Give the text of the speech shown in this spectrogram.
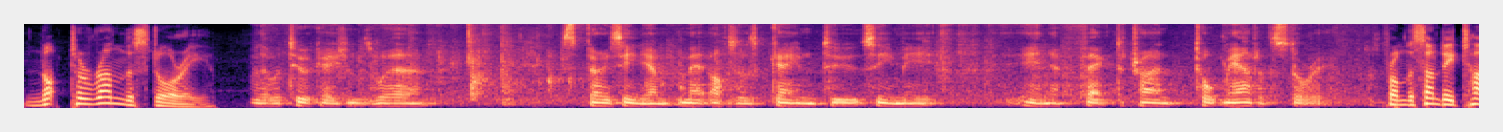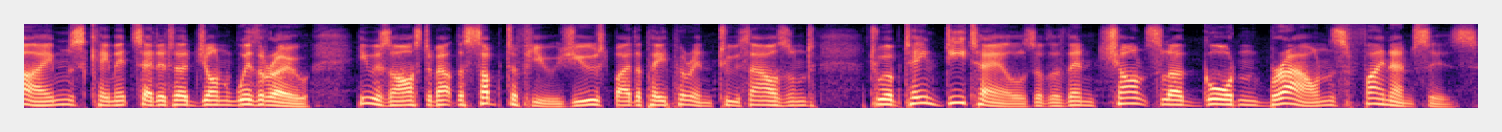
not to run the story. There were two occasions where very senior Met officers came to see me, in effect, to try and talk me out of the story. From the Sunday Times came its editor John Witherow. He was asked about the subterfuge used by the paper in 2000 to obtain details of the then Chancellor Gordon Brown's finances.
